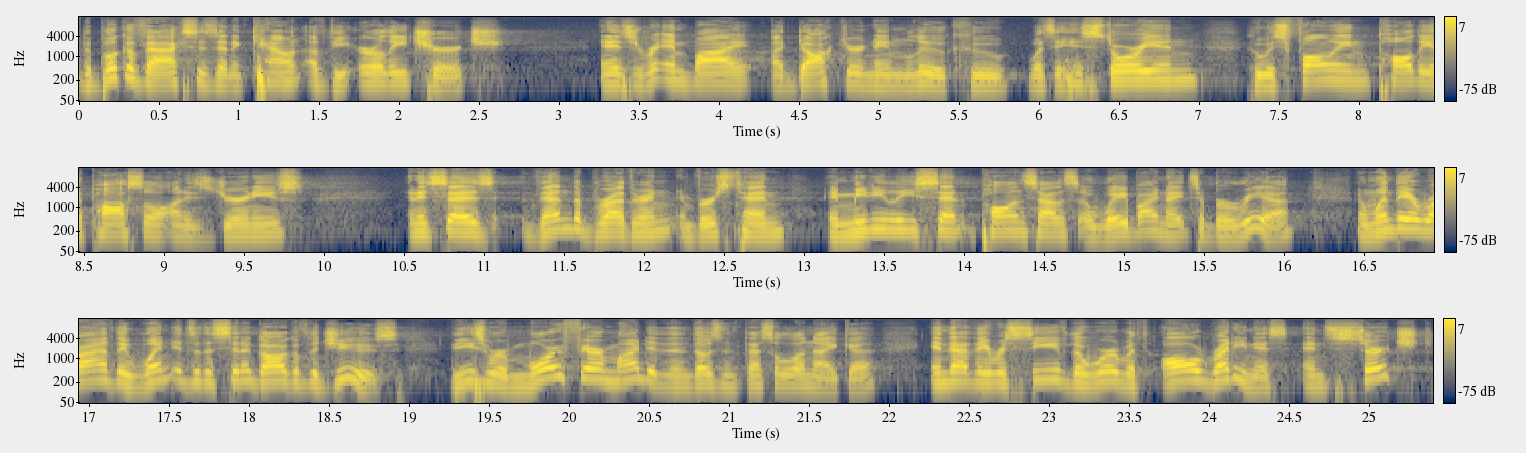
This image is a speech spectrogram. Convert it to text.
the book of Acts is an account of the early church and it's written by a doctor named Luke, who was a historian who was following Paul the Apostle on his journeys. And it says, Then the brethren, in verse 10, immediately sent Paul and Silas away by night to Berea. And when they arrived, they went into the synagogue of the Jews. These were more fair minded than those in Thessalonica, in that they received the word with all readiness and searched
